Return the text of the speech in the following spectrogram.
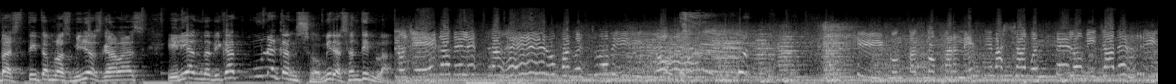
vestit amb les millors gales i li han dedicat una cançó. Mira, sentim-la. No llega del extranjero para nuestro vino. Y con tanto carnet de basado en pelo Villa del Río.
